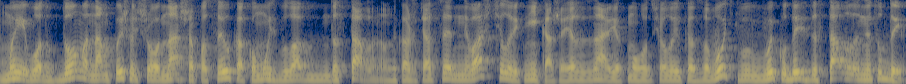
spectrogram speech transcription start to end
Ми от вдома нам пишуть, що наша посилка комусь була доставлена. Вони кажуть, а це не ваш чоловік? Ні, каже, я знаю, як мого чоловіка зовуть. Ви кудись доставили не туди.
